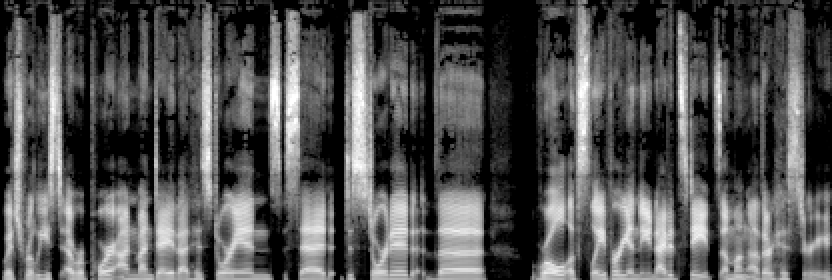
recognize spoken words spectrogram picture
which released a report on Monday that historians said distorted the role of slavery in the United States, among other history.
